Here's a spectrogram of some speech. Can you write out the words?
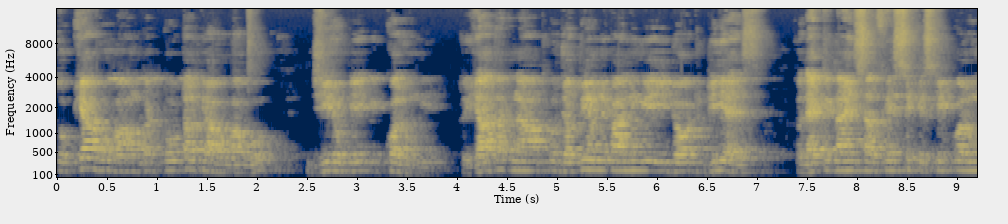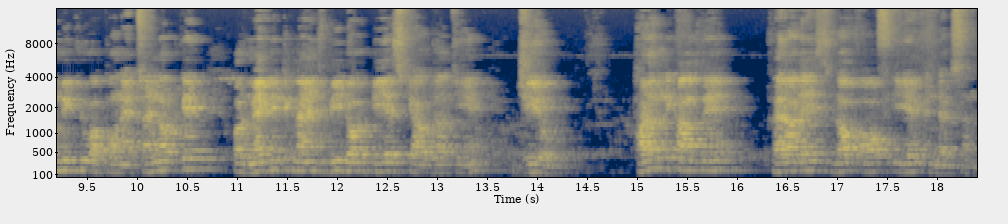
तो क्या होगा, उनका टोटल क्या होगा, वो ज़ीरो के इक्वल होंगे। तो याद रखना आपको, जब भी हम निकालेंगे ई डॉट डी एस तो इलेक्ट्रिक लाइन सरफेस से किसके इक्वल होंगी? क्यू अपॉन एप्साइन नॉट के। और magnetic line B dot D S क्या हो जाती हैं? ज़ीरो थर्ड हम निकालते हैं Faraday's law of E M induction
